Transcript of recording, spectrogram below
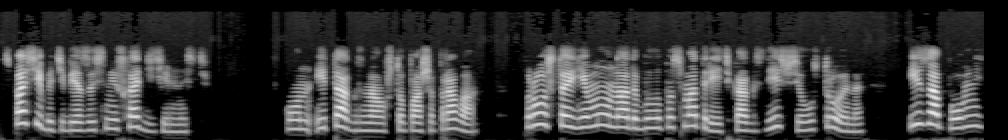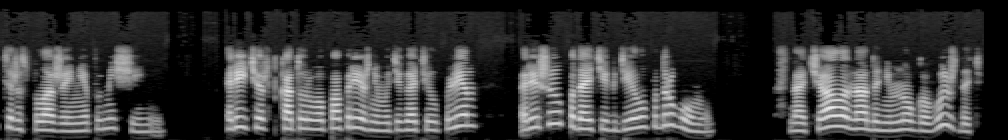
Спасибо тебе за снисходительность». Он и так знал, что Паша права. Просто ему надо было посмотреть, как здесь все устроено, и запомнить расположение помещений. Ричард, которого по-прежнему тяготил плен, решил подойти к делу по-другому. Сначала надо немного выждать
